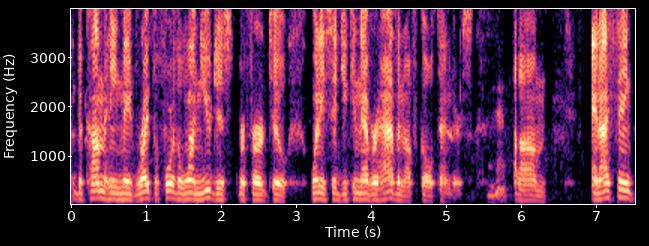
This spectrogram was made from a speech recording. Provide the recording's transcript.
the comment he made right before the one you just referred to, when he said you can never have enough goaltenders, mm-hmm. um, and I think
